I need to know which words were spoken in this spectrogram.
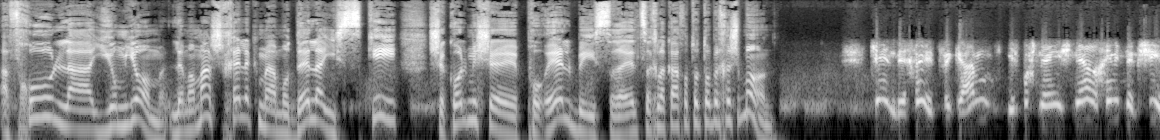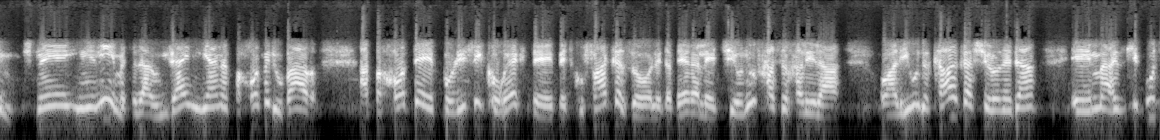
הפכו ליומיום, לממש חלק מהמודל העסקי שכל מי שפועל בישראל צריך לקחת אותו בחשבון. כן, בהחלט, וגם יש פה שני, שני ערכים מתנגשים, שני עניינים, אתה יודע, זה העניין הפחות מדובר, הפחות אה, פוליטי קורקט אה, בתקופה כזו, לדבר על אה, ציונות חס וחלילה, או על ייעוד הקרקע שלא נדע, אה, אז קיבוץ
